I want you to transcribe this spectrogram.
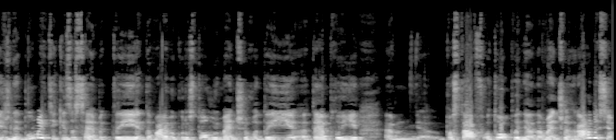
ти ж не думай тільки за себе, ти давай використовуй менше води теплої, ем, постав отоплення на менше градусів,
